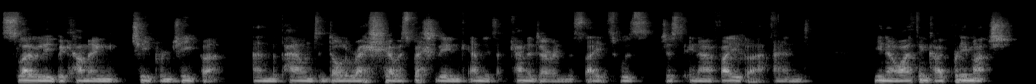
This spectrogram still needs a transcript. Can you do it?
slowly becoming cheaper and cheaper. And the pound to dollar ratio, especially in Canada, Canada and the States, was just in our favor. And, you know, I think I pretty much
